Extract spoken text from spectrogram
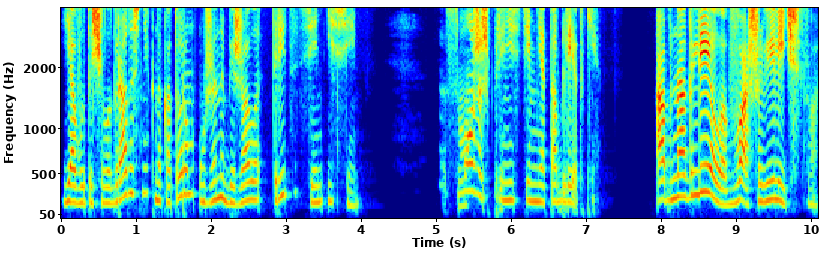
Я вытащила градусник, на котором уже набежало 37,7. Сможешь принести мне таблетки? Обнаглела, ваше величество.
